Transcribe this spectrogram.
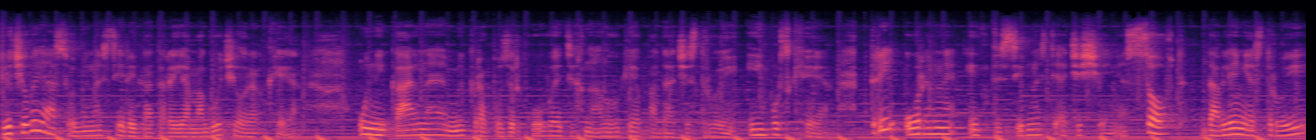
Ключевые особенности ирригатора Oral Care уникальная микропузырьковая технология подачи струи Impulse Care. Три уровня интенсивности очищения. Soft – давление струи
